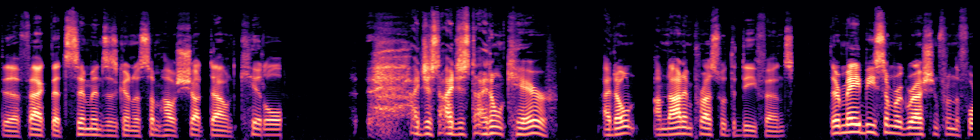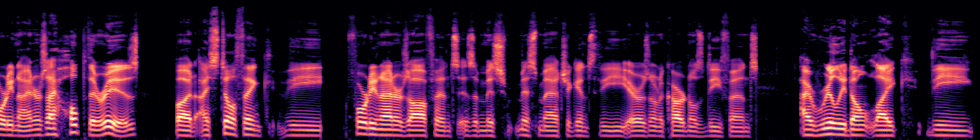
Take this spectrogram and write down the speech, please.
The fact that Simmons is going to somehow shut down Kittle, I just I just I don't care. I don't I'm not impressed with the defense. There may be some regression from the 49ers. I hope there is, but I still think the 49ers offense is a mismatch against the Arizona Cardinals defense. I really don't like the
